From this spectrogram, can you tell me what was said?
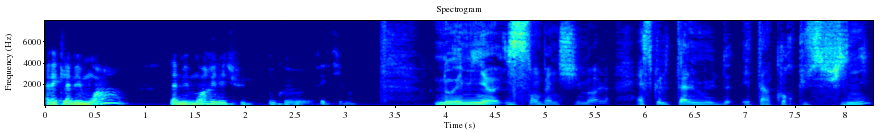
avec la mémoire, la mémoire et l'étude. Donc effectivement. Noémie euh, Isson Ben Shimol, est-ce que le Talmud est un corpus fini,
